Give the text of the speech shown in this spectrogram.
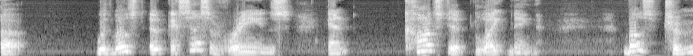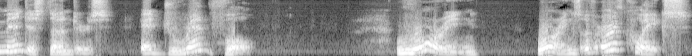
uh, with most excessive rains and constant lightning, most tremendous thunders, and dreadful roaring roarings of earthquakes.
